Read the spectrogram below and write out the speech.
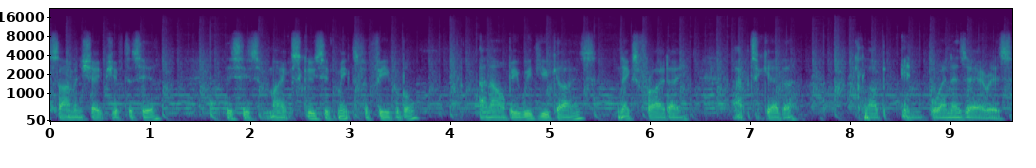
Simon Shapeshifters here. This is my exclusive mix for Feverball, and I'll be with you guys next Friday at Together Club in Buenos Aires.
